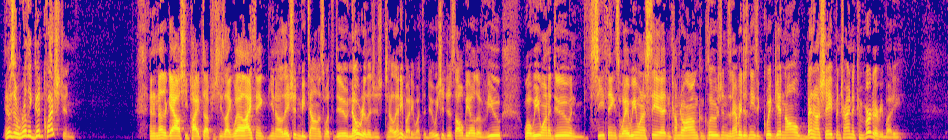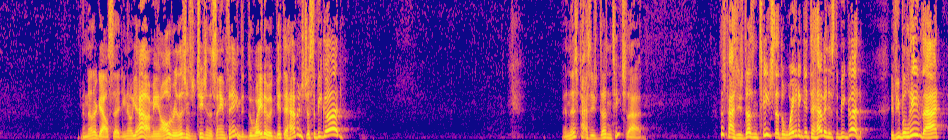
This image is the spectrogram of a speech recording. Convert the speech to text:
It was a really good question. And another gal, she piped up and she's like, Well, I think, you know, they shouldn't be telling us what to do. No religion should tell anybody what to do. We should just all be able to view what we want to do and see things the way we want to see it and come to our own conclusions. And everybody just needs to quit getting all bent out of shape and trying to convert everybody. Another gal said, You know, yeah, I mean, all the religions are teaching the same thing. The, the way to get to heaven is just to be good. And this passage doesn't teach that. This passage doesn't teach that the way to get to heaven is to be good. If you believe that,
